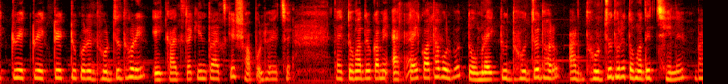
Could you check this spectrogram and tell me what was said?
একটু একটু একটু একটু করে ধৈর্য ধরে এই কাজটা কিন্তু আজকে সফল হয়েছে। তাই তোমাদেরকে আমি একটাই কথা বলব, তোমরা একটু ধৈর্য ধরো। আর ধৈর্য ধরে তোমাদের ছেলে বা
